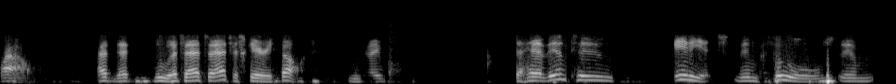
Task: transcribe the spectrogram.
wow. That that ooh, that's that's that's a scary thought. Okay, to have them two idiots, them fools, them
